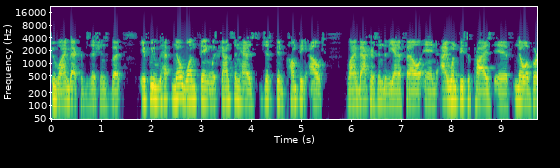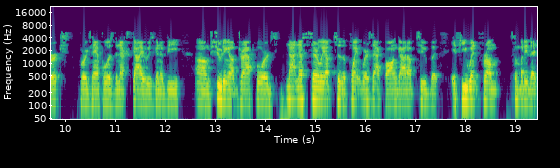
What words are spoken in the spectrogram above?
two linebacker positions. But if we ha- know one thing, Wisconsin has just been pumping out linebackers into the NFL, and I wouldn't be surprised if Noah Burks, for example, is the next guy who's going to be um, shooting up draft boards, not necessarily up to the point where Zack Baun got up to, but if he went from somebody that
